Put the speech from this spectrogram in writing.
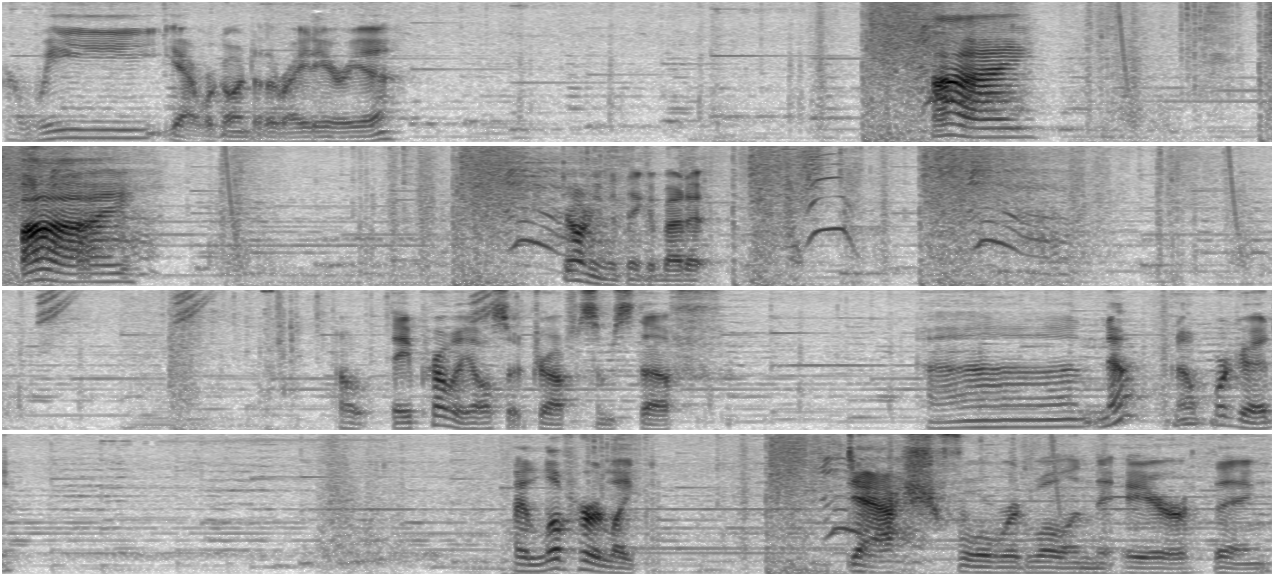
Are we... Yeah, we're going to the right area. Hi! Bye! Don't even think about it. Oh, they probably also dropped some stuff. Uh, no, no, we're good. I love her, like, dash forward while in the air thing.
